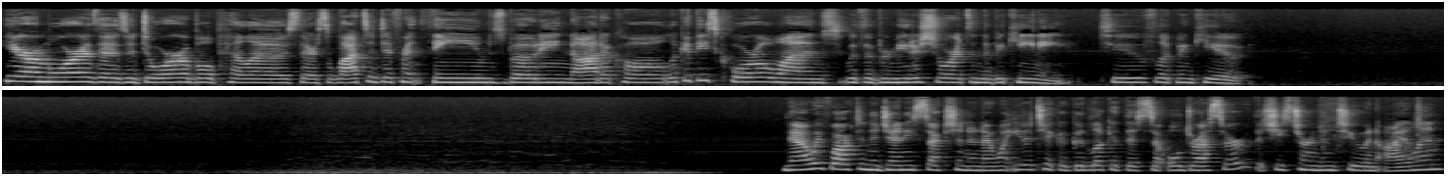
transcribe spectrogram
Here are more of those adorable pillows. There's lots of different themes, boating, nautical. Look at these coral ones with the Bermuda shorts and the bikini. Too flippin' cute. Now we've walked into Jenny's section and I want you to take a good look at this old dresser that she's turned into an island.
